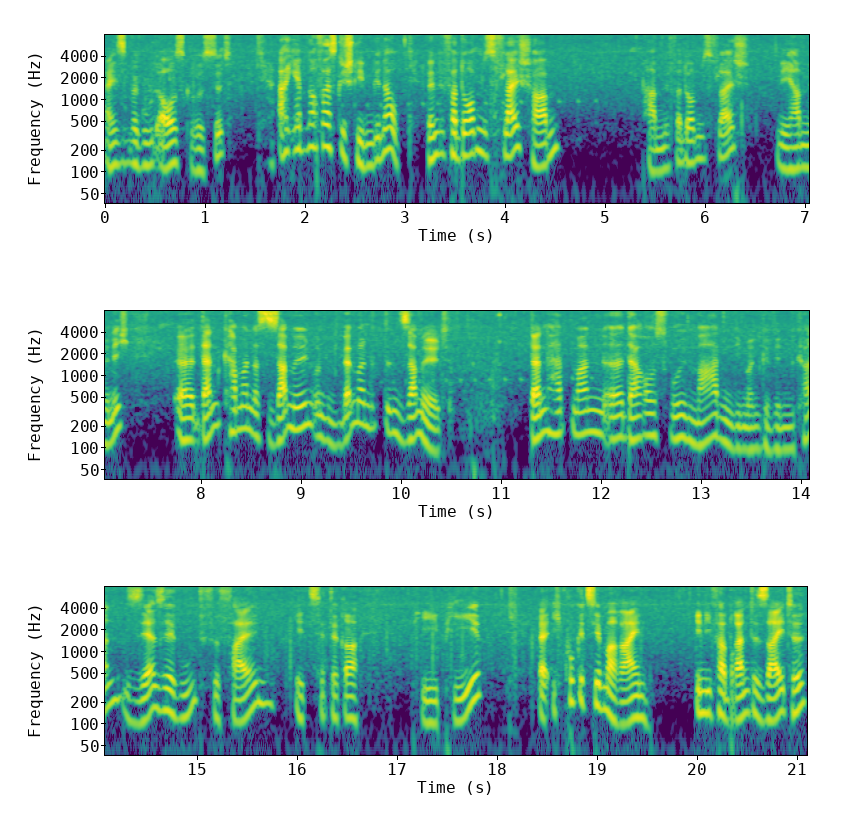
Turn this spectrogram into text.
Eigentlich sind wir gut ausgerüstet. Ach, ihr habt noch was geschrieben, genau. Wenn wir verdorbenes Fleisch haben, haben wir verdorbenes Fleisch? Ne, haben wir nicht. Äh, dann kann man das sammeln und wenn man das dann sammelt, dann hat man äh, daraus wohl Maden, die man gewinnen kann. Sehr, sehr gut für Fallen etc. pp. Äh, ich gucke jetzt hier mal rein in die verbrannte Seite,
